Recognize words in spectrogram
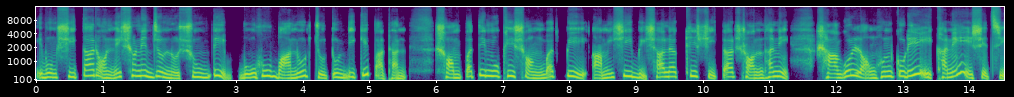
এবং সীতার অন্বেষণের জন্য সুগ্রীব বহু বানর চতুর্দিকে পাঠান। সম্পাতির মুখে সংবাদ পেয়ে আমি সেই বিশালাক্ষী সীতার সন্ধানে সাগর লঙ্ঘন করে এখানে এসেছি।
